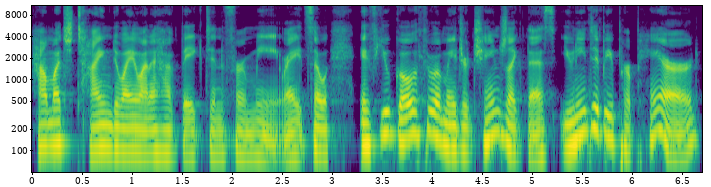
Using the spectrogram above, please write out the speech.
how much time do I want to have baked in for me, right? So if you go through a major change like this, you need to be prepared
